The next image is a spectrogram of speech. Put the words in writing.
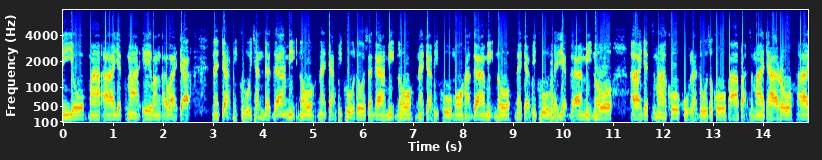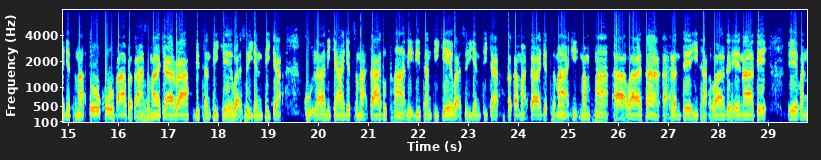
นิโยมาอายตมาเอวังอวะจะ นะจะภิกขุชันดกามิโนนะจะภิกขุโดสกามิโนนะจะภิกขุโมหกามิโนนะจะภิกขุพยกามิโน อายัตมาโคกุละดูสโคปาปะสมาจารโร อายัตมาโตโคปาปะกาสมาจารา ดิสันติเจวะสุยันติจะกุลานิจายัตสมาตาดุทานิดิสันติเจวะสุยันติจะปะกมตายัตสมาอิมัมมาอาวาซาอะลันเตอิทาวาเรนาเต เอวัน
